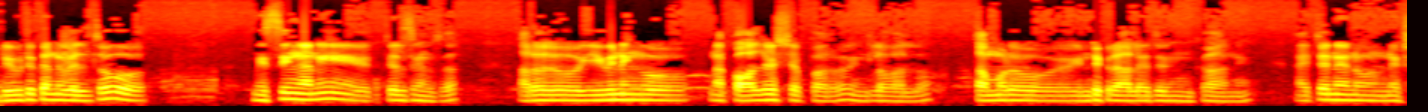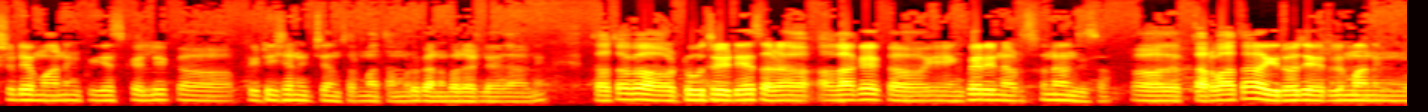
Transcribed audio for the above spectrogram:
డ్యూటీ కని వెళ్తూ మిస్సింగ్ అని తెలిసింది సార్. ఆ రోజు ఈవినింగ్ నాకు కాల్ చేసి చెప్పారు ఇంట్లో వాళ్ళు. తమ్ముడు ఇంటికి రాలేదు ఇంకా అని. అయితే నేను నెక్స్ట్ డే మార్నింగ్ పిఎస్కి వెళ్ళి పిటిషన్ ఇచ్చాను సార్ మా తమ్ముడు కనబడట్లేదా అని. తర్వాత ఒక టూ త్రీ డేస్ అలాగే ఎంక్వైరీ నడుస్తూనే ఉంది సార్. తర్వాత ఈరోజు ఎర్లీ మార్నింగ్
